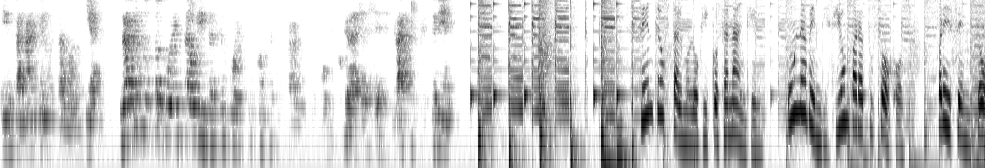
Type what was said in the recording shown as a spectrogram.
en San Ángel Oftalmología. Gracias doctor por esta orientación, por estos consejos para nuestro público. Gracias Ceci. Gracias, que esté bien. Centro Oftalmológico San Ángel, una bendición para tus ojos, presentó.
